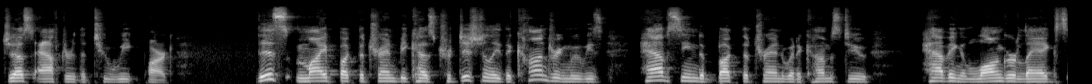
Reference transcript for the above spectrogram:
just after the two week mark. This might buck the trend because traditionally the Conjuring movies have seemed to buck the trend when it comes to having longer legs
